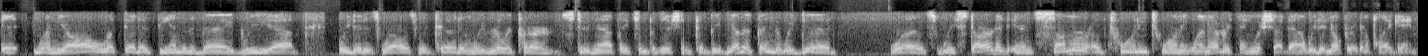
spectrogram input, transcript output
it, when you all looked at it at the end of the day, we uh, we did as well as we could, and we really put our student athletes in position to compete. The other thing that we did was we started in summer of 2020 when everything was shut down. We didn't know if we were going to play a game.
